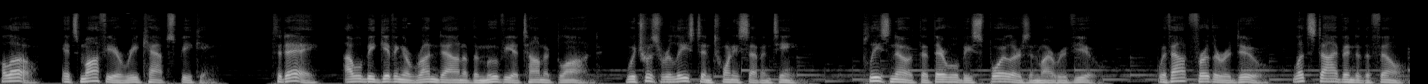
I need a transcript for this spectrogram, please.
Hello, it's Mafia Recap speaking. Today, I will be giving a rundown of the movie Atomic Blonde, which was released in 2017. Please note that there will be spoilers in my review. Without further ado, let's dive into the film.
